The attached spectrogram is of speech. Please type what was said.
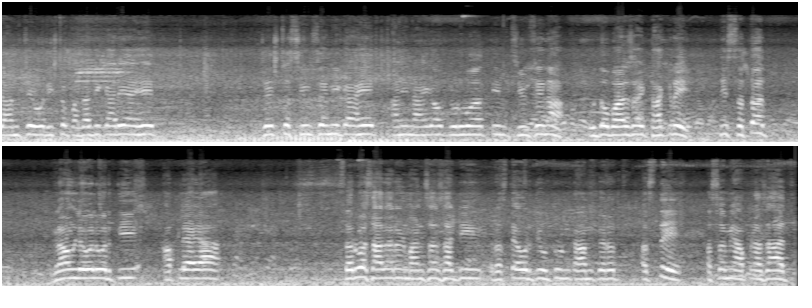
जे आमचे वरिष्ठ पदाधिकारी आहेत ज्येष्ठ शिवसैनिक आहेत आणि नायगाव पूर्वातील शिवसेना उद्धव बाळासाहेब ठाकरे ही सतत ग्राउंड लेवलवरती आपल्या या सर्वसाधारण माणसासाठी रस्त्यावरती उतरून काम करत असते असं मी आपणास आज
